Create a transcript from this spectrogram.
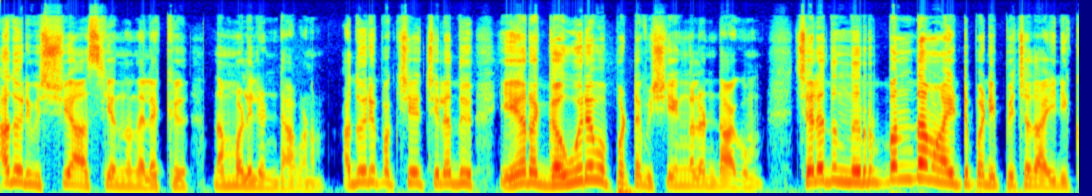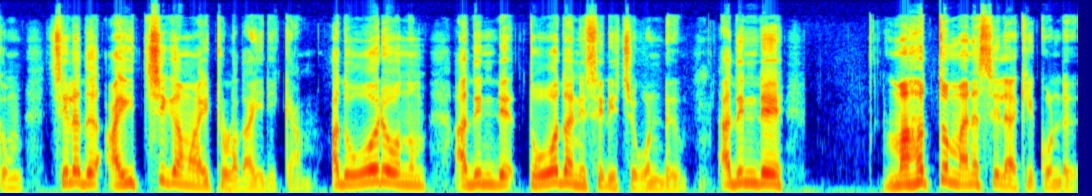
അതൊരു വിശ്വാസി എന്ന നിലയ്ക്ക് നമ്മളിലുണ്ടാവണം അതൊരു പക്ഷേ ചിലത് ഏറെ ഗൗരവപ്പെട്ട വിഷയങ്ങളുണ്ടാകും. ചിലത് നിർബന്ധമായിട്ട് പഠിപ്പിച്ചതായിരിക്കും. ചിലത് ഐച്ഛികമായിട്ടുള്ളതായിരിക്കാം. അത് ഓരോന്നും അതിന്റെ തോതനുസരിച്ചുകൊണ്ട് അതിന്റെ മഹത്വം മനസ്സിലാക്കിക്കൊണ്ട്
